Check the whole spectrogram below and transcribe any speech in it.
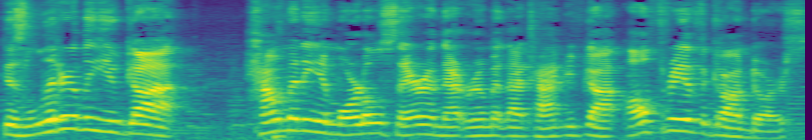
because literally you've got how many immortals there in that room at that time? You've got all three of the Gandors,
